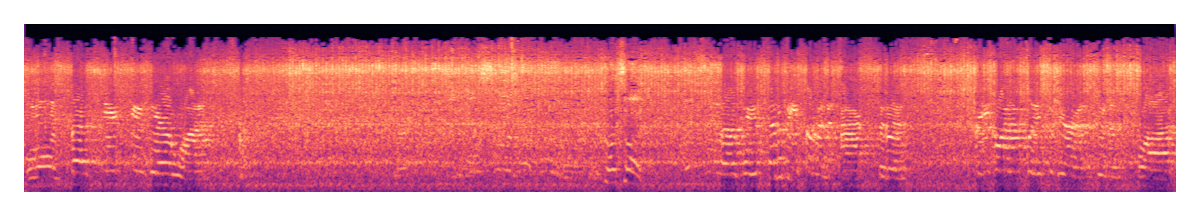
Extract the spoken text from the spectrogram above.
Hold on. Rescue 201. What's on? Okay, it's going to be from an accident. Are you going in place of your engine and squad?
